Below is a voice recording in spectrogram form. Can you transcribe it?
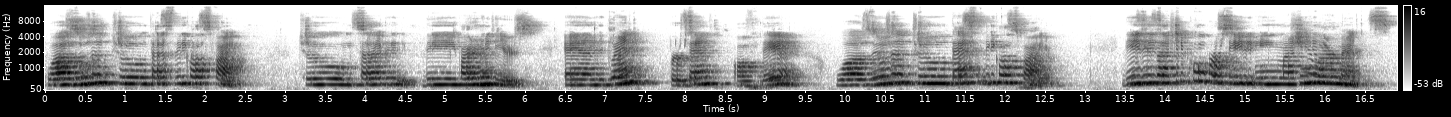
was used to test the classifier, to select the, the parameters, and 20% of data was used to test the classifier. This is a typical procedure in machine learning methods.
